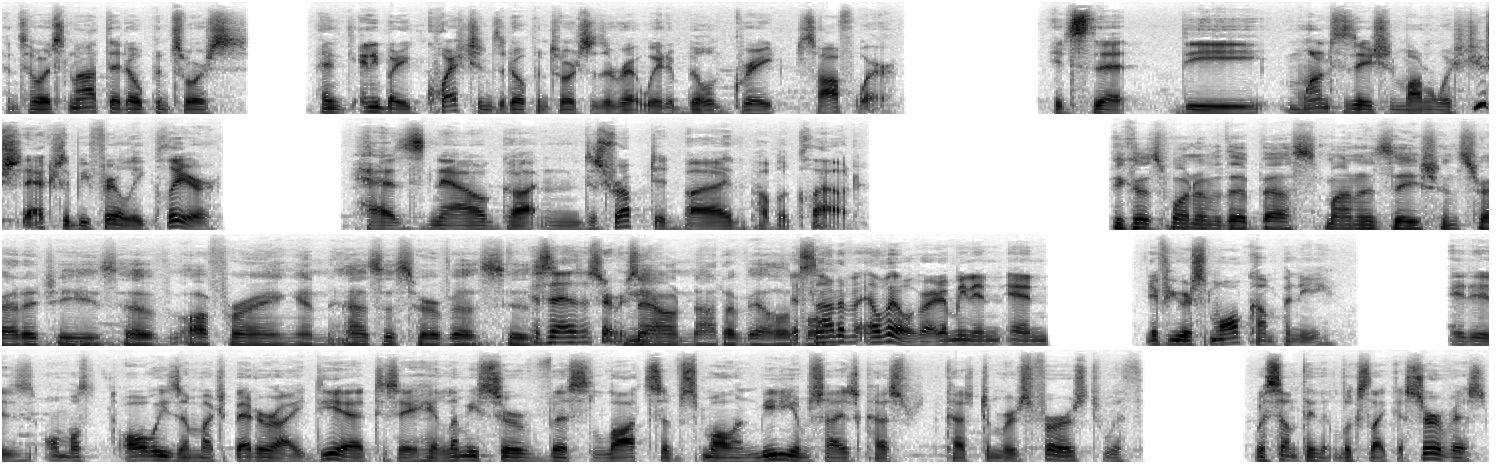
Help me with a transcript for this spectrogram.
And so it's not that open source, and anybody questions that open source is the right way to build great software. It's that the monetization model, which used to actually be fairly clear, has now gotten disrupted by the public cloud. Because one of the best monetization strategies of offering an as a service is a service, now yeah. not available. It's not available, right? I mean, and, and if you're a small company, it is almost always a much better idea to say, hey, let me service lots of small and medium sized cus- customers first with, with something that looks like a service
